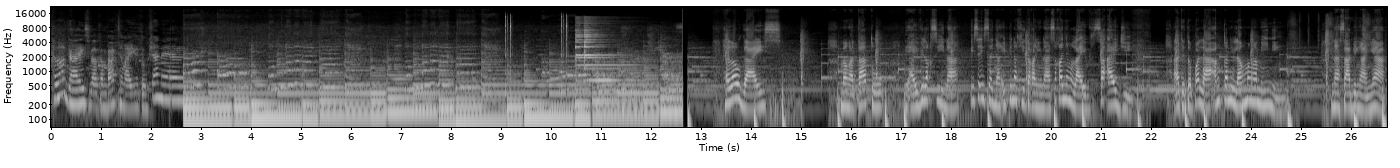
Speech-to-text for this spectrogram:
Hello guys! Welcome back to my YouTube channel! Hello guys! Mga tattoo ni Ivy Laxina, isa-isa niyang ipinakita kanina sa kanyang live sa IG. At ito pala ang kanilang mga meaning. Nasabi nga niya,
